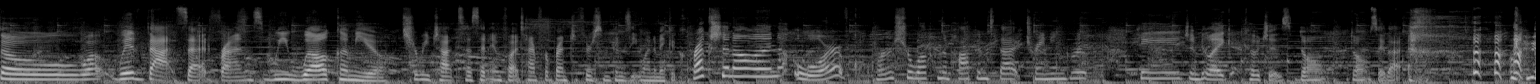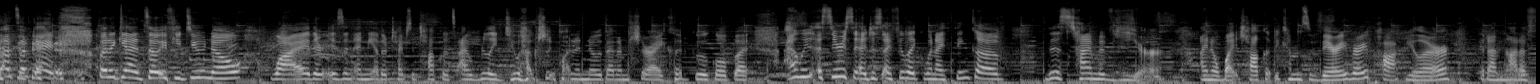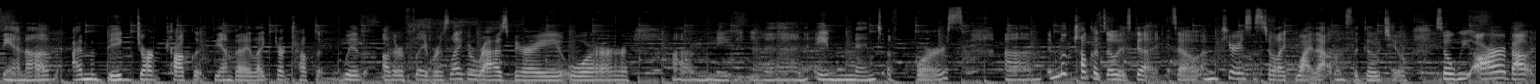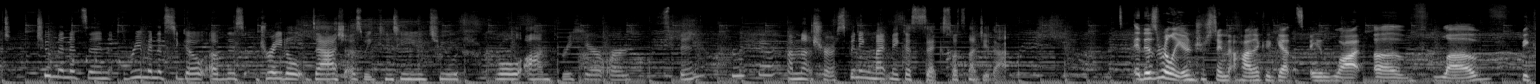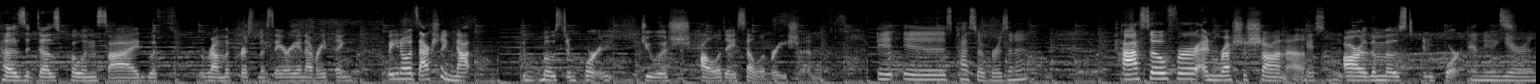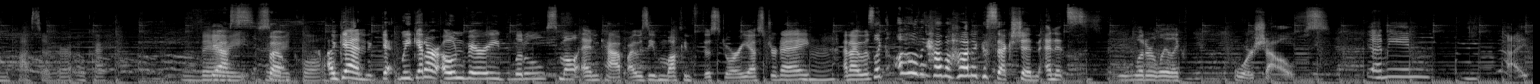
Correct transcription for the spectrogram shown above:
So, with that said, friends, we welcome you to reach out to us at info at time for brunch if there's some things that you want to make a correction on. Or, of course, you're welcome to pop into that training group page and be like, coaches, don't don't say that. That's okay. but again, so if you do know why there isn't any other types of chocolates, I really do actually want to know that. I'm sure I could Google, but I would seriously, I just I feel like when I think of this time of year. I know white chocolate becomes very, very popular that I'm not a fan of. I'm a big dark chocolate fan, but I like dark chocolate with other flavors like a raspberry or um, maybe even a mint, of course. Um, and milk chocolate's always good. So I'm curious as to like why that one's the go-to. So we are about two minutes in, three minutes to go of this dreidel dash as we continue to roll on through here or spin through here. I'm not sure. Spinning might make us six. Let's not do that. It is really interesting that Hanukkah gets a lot of love because it does coincide with around the Christmas area and everything. But you know, it's actually not the most important Jewish holiday celebration. It is Passover, isn't it? Passover and Rosh Hashanah okay, so are the most important. The New Year and the Passover. Okay. Very, yes. very so, cool. Again, get, we get our own very little small end cap. I was even walking through the store yesterday mm-hmm. and I was like, oh, they have a Hanukkah section. And it's literally like four shelves. I mean, I,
